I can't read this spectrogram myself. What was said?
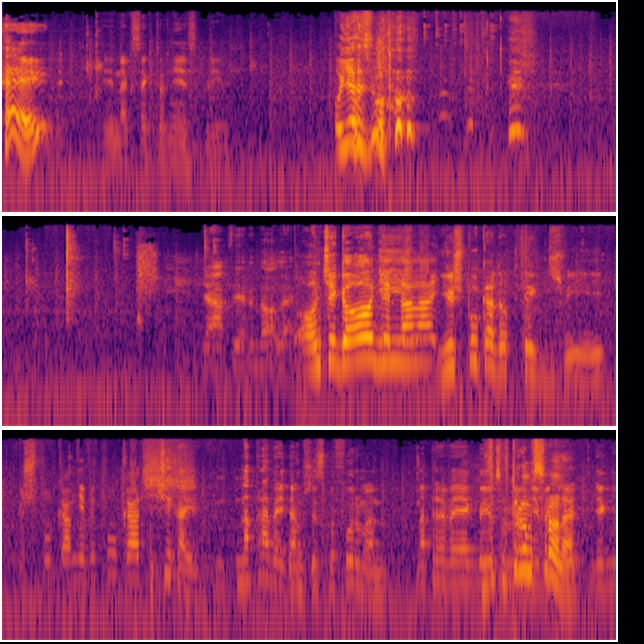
hej! Jednak sektor nie jest clear. O Jezu! Ja pierdolę. On cię goni! Pierdalaj. Już puka do twych drzwi. Już pukam, nie wypłukać. Uciekaj, naprawiaj tam wszystko, Furman. Naprawiaj jakby jutro w drugą miał nie stronę. Być, jakby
